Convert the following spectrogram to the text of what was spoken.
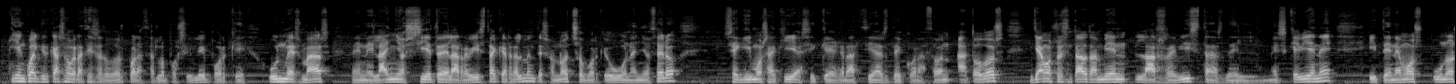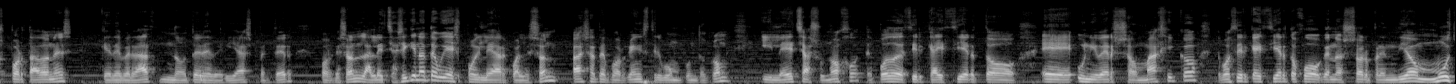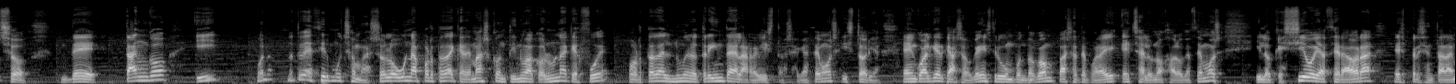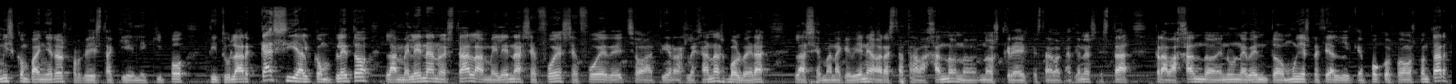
Y en cualquier caso, gracias a todos por hacerlo posible, porque un mes más, en el año 7 de la revista, que realmente son 8 porque hubo un año cero, seguimos aquí, así que gracias de corazón a todos. Ya hemos presentado también las revistas del mes que viene y tenemos unos portadones que de verdad no te deberías perder porque son la leche. Así que no te voy a spoilear cuáles son, pásate por gamestribune.com y le echas un ojo. Te puedo decir que hay cierto eh, universo mágico, te puedo decir que hay cierto juego que nos sorprendió mucho de tango y bueno, no te voy a decir mucho más, solo una portada que además continúa con una que fue portada el número 30 de la revista, o sea que hacemos historia. En cualquier caso, gamestribune.com, pásate por ahí, échale un ojo a lo que hacemos y lo que sí voy a hacer ahora es presentar a mis compañeros porque hoy está aquí el equipo titular casi al completo. La melena no está, la melena se fue, se fue de hecho a tierras lejanas, volverá la semana que viene, ahora está trabajando, no, no os creáis que está de vacaciones, está trabajando en un evento muy especial del que pocos podemos contar.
